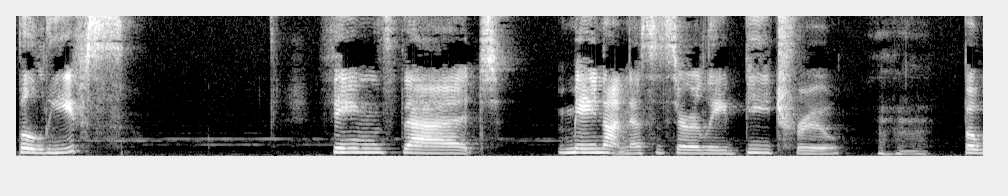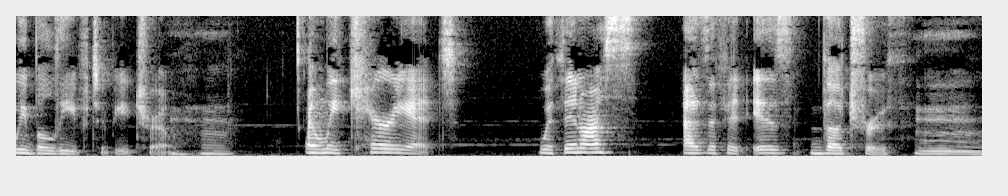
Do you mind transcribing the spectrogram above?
beliefs, things that may not necessarily be true, mm-hmm. but we believe to be true. Mm-hmm. And we carry it within us as if it is the truth. Mm.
